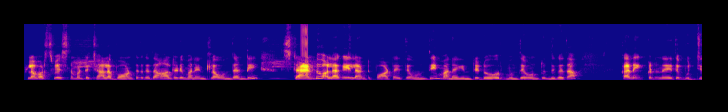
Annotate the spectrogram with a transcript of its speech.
ఫ్లవర్స్ వేసినామంటే చాలా బాగుంటుంది కదా. ఆల్రెడీ మన ఇంట్లో ఉందండి. స్టాండు అలాగే ఇలాంటి పాట్ అయితే ఉంది. మన ఇంటి డోర్ ముందే ఉంటుంది కదా. కానీ ఇక్కడ నేనైతే బుజ్జి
